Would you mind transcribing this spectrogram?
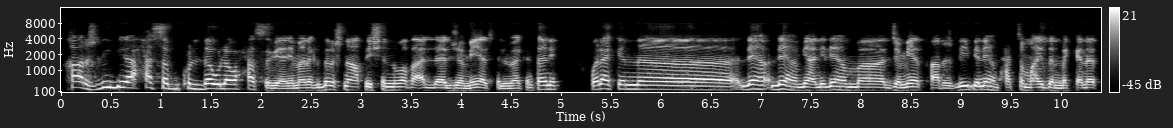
خارج ليبيا حسب كل دولة وحسب يعني ما نقدرش نعطي شنو وضع الجمعيات في الاماكن الثانية ولكن آه، لهم يعني لهم جمعيات خارج ليبيا لهم حتى هم أيضا مكانات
